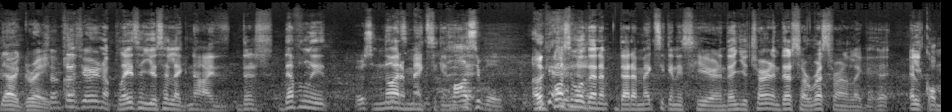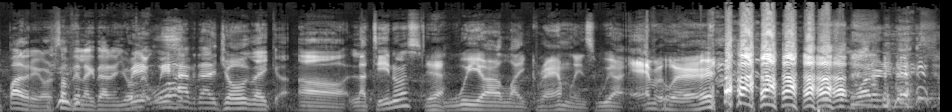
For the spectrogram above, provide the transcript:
they're great. Sometimes you're in a place and you say like, no, there's definitely There's- not a Mexican. possible. It's Okay. possible that a, that a Mexican is here, and then you turn and there's a restaurant like uh, El Compadre or something like that, and you're We, like, we have that joke like uh, Latinos. Yeah. We are like gremlins. We are everywhere. Some water in it. and then-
